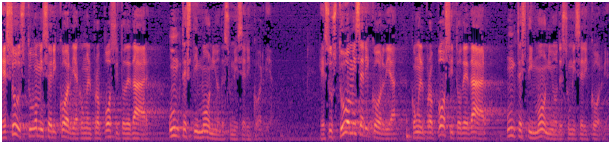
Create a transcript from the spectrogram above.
Jesús tuvo misericordia con el propósito de dar un testimonio de su misericordia. Jesús tuvo misericordia con el propósito de dar un testimonio de su misericordia.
